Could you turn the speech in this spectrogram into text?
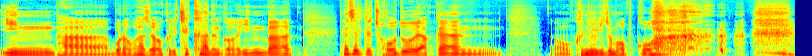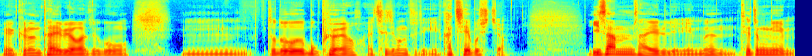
인바 뭐라고 하죠? 그 체크하는 거 인바 했을 때 저도 약간 어 근육이 좀 없고 네, 그런 타입이어가지고 음 저도 목표예요 체지방 줄이기 같이 해보시죠. 2341님은 재정님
